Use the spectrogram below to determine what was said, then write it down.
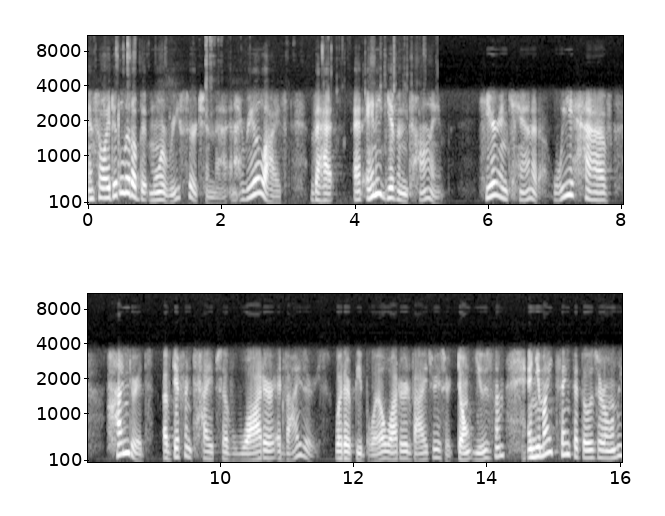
And so I did a little bit more research in that, and I realized that at any given time, here in Canada, we have hundreds of different types of water advisories, whether it be boil water advisories or don't use them. And you might think that those are only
